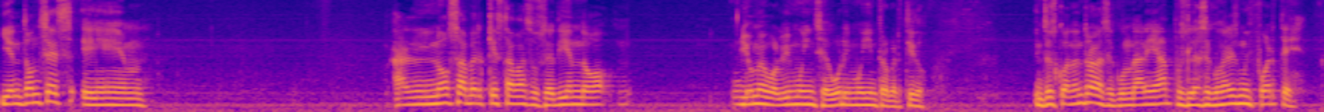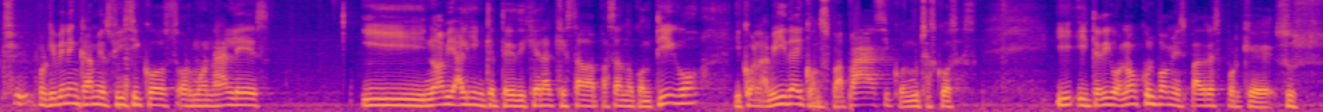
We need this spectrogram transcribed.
y entonces, eh, al no saber qué estaba sucediendo, yo me volví muy inseguro y muy introvertido. Entonces, cuando entro a la secundaria, pues la secundaria es muy fuerte. Sí. Porque vienen cambios físicos, hormonales, y no había alguien que te dijera qué estaba pasando contigo, y con la vida, y con tus papás, y con muchas cosas. Y, y te digo, no culpo a mis padres porque sus,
